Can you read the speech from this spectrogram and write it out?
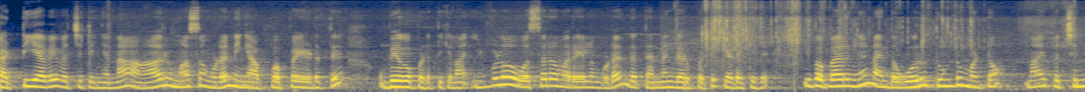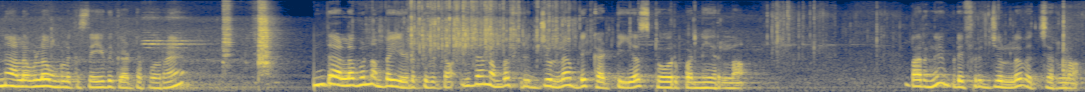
கட்டியாகவே வச்சிட்டிங்கன்னா ஆறு மாதம் கூட நீங்கள் அப்பப்போ எடுத்து உபயோகப்படுத்திக்கலாம். இவ்வளோ ஒசரம் வரையிலும் கூட இந்த தென்னங்கருப்பட்டி கிடைக்கிது. இப்போ பாருங்கள் நான் இந்த ஒரு துண்டு மட்டும் நான் இப்போ சின்ன அளவில் உங்களுக்கு செய்து காட்ட போகிறேன் இந்த அளவு நம்ம எடுத்துக்கிட்டோம். இதை நம்ம ஃப்ரிட்ஜுள்ளே அப்படி கட்டியாக ஸ்டோர் பண்ணிடலாம் பாருங்கள் இப்படி ஃப்ரிட்ஜுள்ளே வச்சிடலாம்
